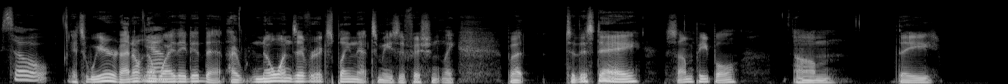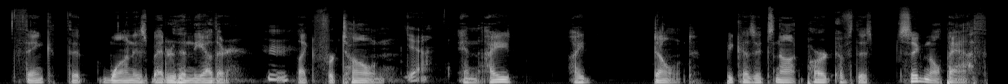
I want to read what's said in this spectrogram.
So It's weird. I don't know why they did that. I, no one's ever explained that to me sufficiently. But to this day, some people, um, they think that one is better than the other, hmm. like for tone. yeah, And I, I don't because it's not part of the signal path.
